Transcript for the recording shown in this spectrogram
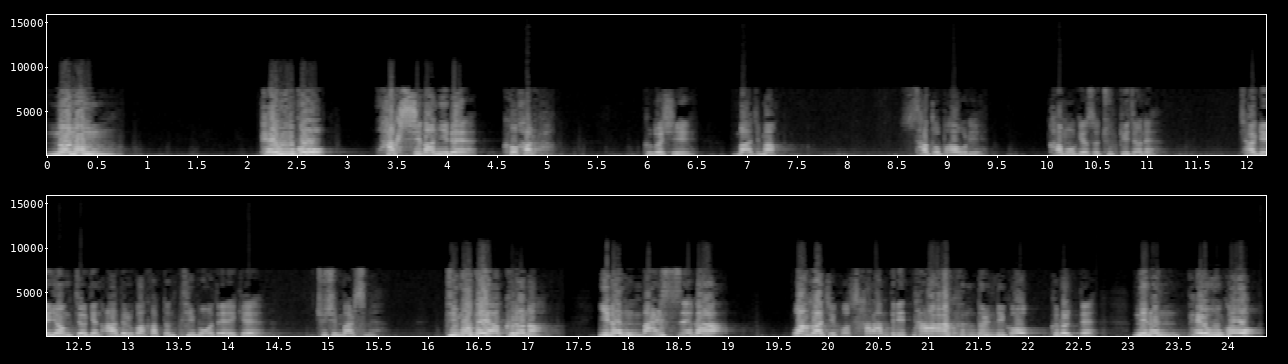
너는 배우고 확신한 일에 거하라. 그것이 마지막 사도 바울이 감옥에서 죽기 전에 자기의 영적인 아들과 같던 디모데에게 주신 말씀이에요. 디모데야, 그러나 이런 말세가 와가지고 사람들이 다 흔들리고 그럴 때 너는 배우고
